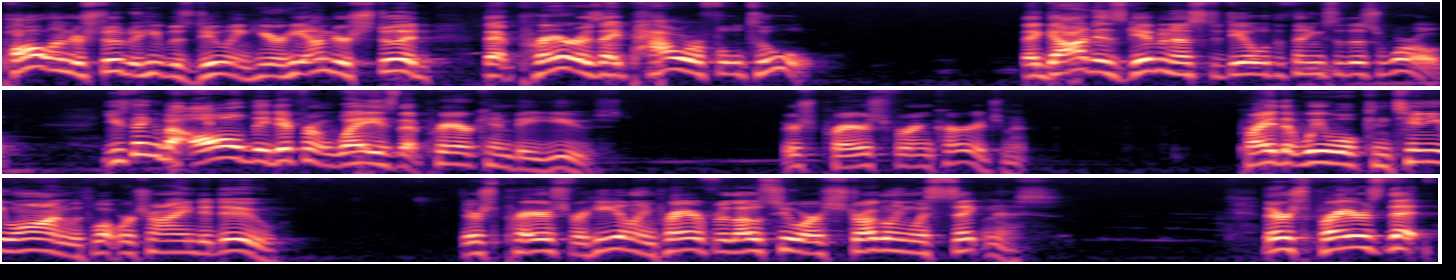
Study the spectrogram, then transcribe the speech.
Paul understood what he was doing here. He understood that prayer is a powerful tool that God has given us to deal with the things of this world. You think about all the different ways that prayer can be used. There's prayers for encouragement. Pray that we will continue on with what we're trying to do. There's prayers for healing, prayer for those who are struggling with sickness. There's prayers that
